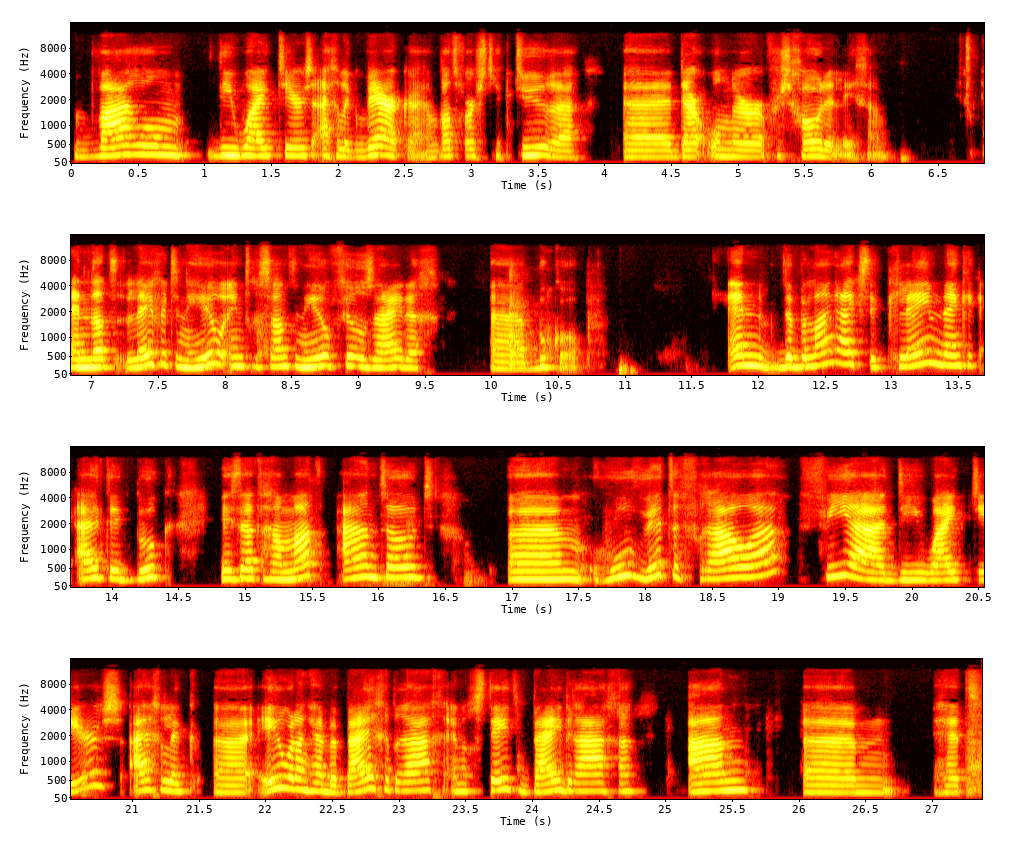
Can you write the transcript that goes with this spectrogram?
waarom die white tears eigenlijk werken en wat voor structuren daaronder verscholen liggen. En dat levert een heel interessant en heel veelzijdig boek op. En de belangrijkste claim, denk ik, uit dit boek is dat Hamad aantoont um, hoe witte vrouwen via die white tears eigenlijk uh, eeuwenlang hebben bijgedragen en nog steeds bijdragen aan um, het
